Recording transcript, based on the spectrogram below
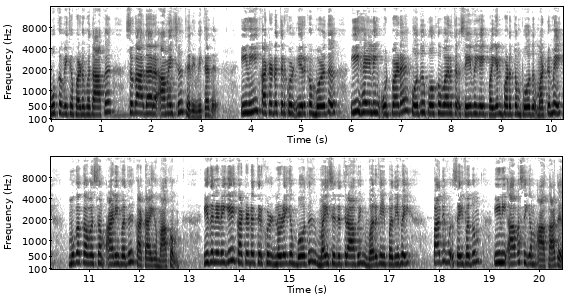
ஊக்குவிக்கப்படுவதாக சுகாதார அமைச்சு தெரிவித்தது. இனி கட்டடத்திற்குள் இருக்கும் பொழுது இ ஹெயிலிங் உட்பட பொது போக்குவரத்து சேவையை பயன்படுத்தும் போது மட்டுமே முகக்கவசம் அணிவது கட்டாயமாகும். இதனிடையே கட்டடத்திற்குள் நுழையும் போது மை சிதித்ராவின் வருகை பதிவை பதிவு செய்வதும் இனி அவசியம் ஆகாது.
